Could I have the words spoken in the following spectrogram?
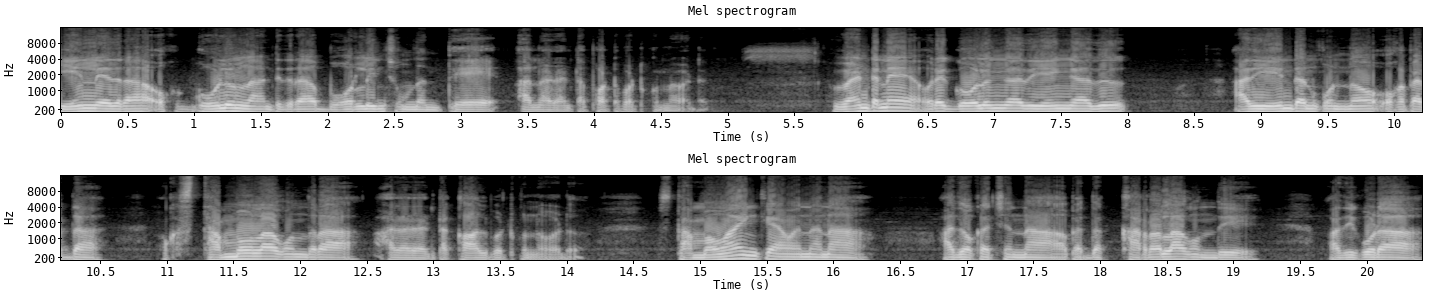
ఏం లేదురా ఒక గోళం లాంటిదిరా బోర్లించి ఉందంతే అన్నాడంట పొట్ట పట్టుకున్నవాడు. వెంటనే ఒరే గోళం కాదు ఏం కాదు అది ఏంటి అనుకుంటున్నావు? ఒక పెద్ద ఒక స్తంభంలాగా ఉందిరా అన్నాడంట కాలు పట్టుకున్నవాడు. స్తంభమా ఇంకేమన్నానా? అది ఒక చిన్న పెద్ద కర్రలాగా ఉంది అది కూడా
